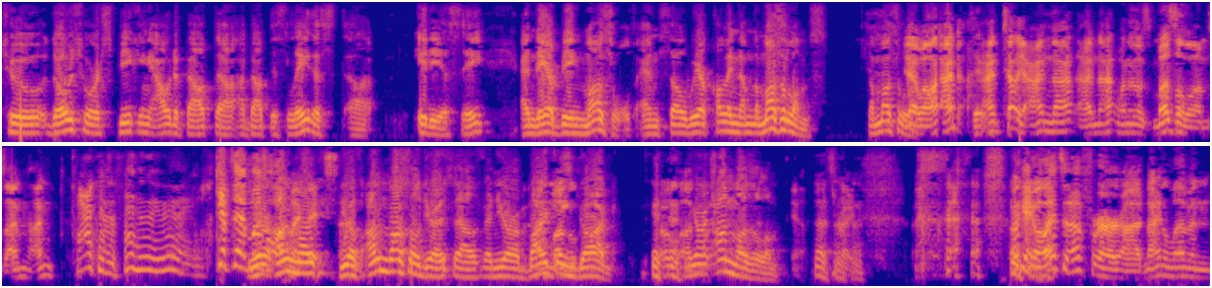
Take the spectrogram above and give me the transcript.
to those who are speaking out about the, about this latest uh, idiocy, and they are being muzzled. And so we are calling them the Muslims. The Muslims. Yeah, well, I, I tell you, I'm not, I'm not one of those Muslims. I'm, I'm talking. Get that muzzle out unmu- my face. You have unmuzzled yourself, and you're a barking dog. Oh, you're an unmuslim. Yeah, that's right. okay, well, that's enough for our uh, 9/11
